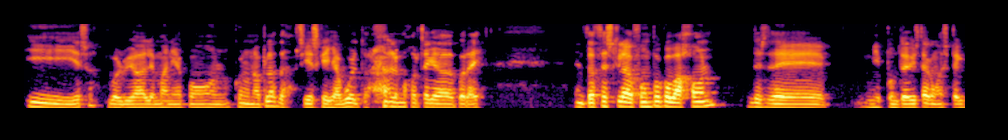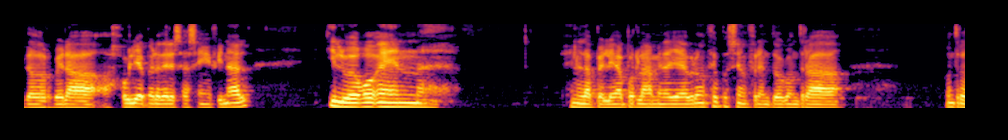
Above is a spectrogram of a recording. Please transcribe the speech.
y eso, volvió a Alemania con, una plata. Si es que ya ha vuelto, a lo mejor se ha quedado por ahí. Entonces, claro, fue un poco bajón desde mi punto de vista como espectador ver a, Julia perder esa semifinal y luego en, en la pelea por la medalla de bronce pues se enfrentó contra, contra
